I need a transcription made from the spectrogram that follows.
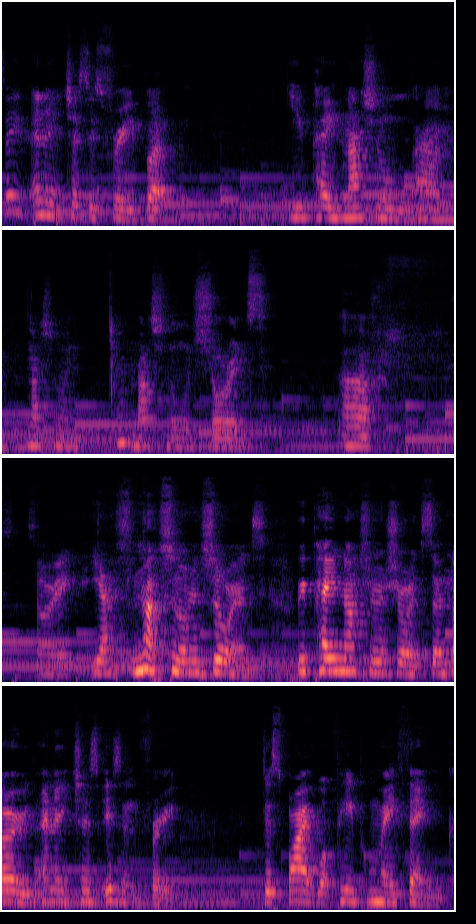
Say NHS is free, but you pay national um, national national insurance. Uh, sorry, yes, national insurance. We pay national insurance, so no, NHS isn't free, despite what people may think.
